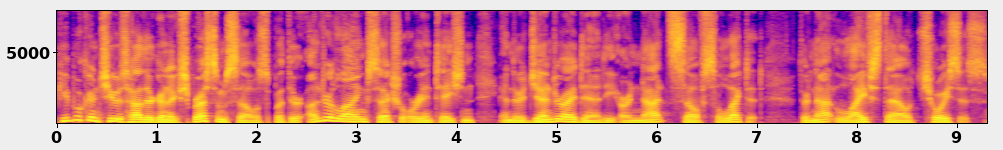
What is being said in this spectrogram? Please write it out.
People can choose how they're going to express themselves, but their underlying sexual orientation and their gender identity are not self selected. They're not lifestyle choices.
